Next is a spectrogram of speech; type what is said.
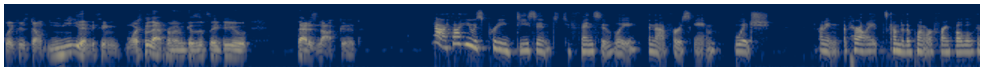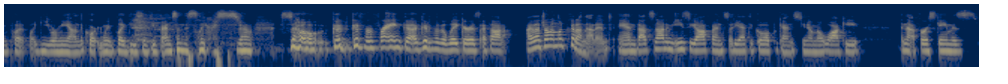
Lakers don't need anything more than that from him because if they do, that is not good. Yeah, I thought he was pretty decent defensively in that first game, which I mean, apparently it's come to the point where Frank Vogel can put like you or me on the court and we play decent defense in this Lakers system. So good, good for Frank, uh, good for the Lakers. I thought I thought Drummond looked good on that end, and that's not an easy offense that he had to go up against. You know, Milwaukee in that first game is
